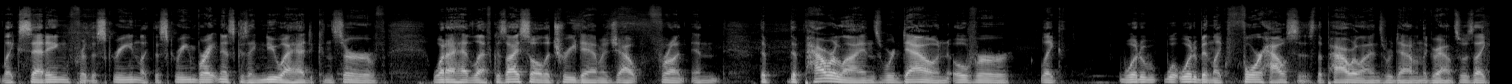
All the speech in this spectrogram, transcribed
like setting for the screen, like the screen brightness, because I knew I had to conserve what I had left. Because I saw the tree damage out front, and the the power lines were down over like what what would have been like four houses. The power lines were down on the ground, so it was like,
